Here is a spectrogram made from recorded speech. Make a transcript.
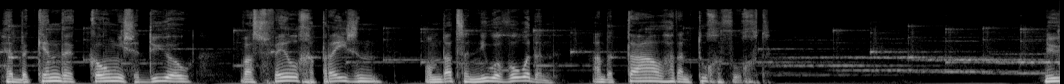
Het bekende komische duo was veel geprezen... omdat ze nieuwe woorden aan de taal hadden toegevoegd. Nu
